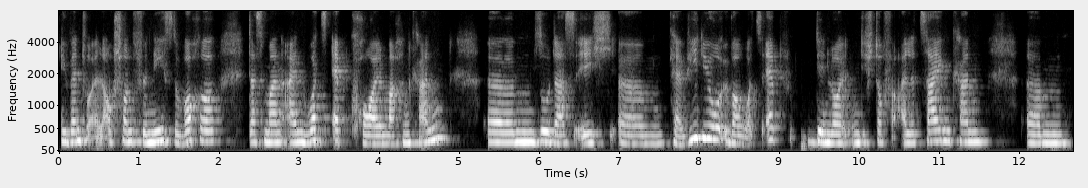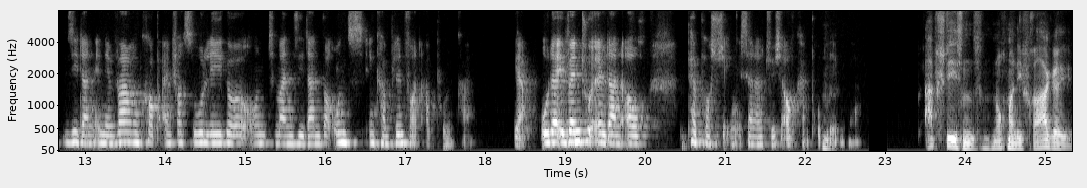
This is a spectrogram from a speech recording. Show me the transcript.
eventuell auch schon für nächste Woche, dass man einen WhatsApp-Call machen kann, ähm, so dass ich ähm, per Video über WhatsApp den Leuten die Stoffe alle zeigen kann, ähm, sie dann in den Warenkorb einfach so lege und man sie dann bei uns in Camp Lindford abholen kann. Ja, oder eventuell dann auch per Post schicken, ist ja natürlich auch kein Problem. Ja. Abschließend nochmal die Frage.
